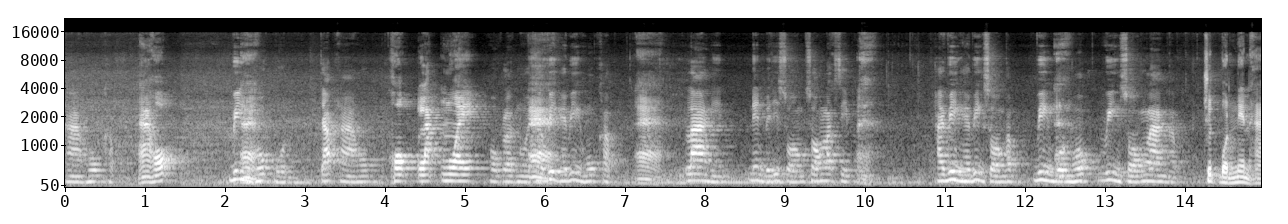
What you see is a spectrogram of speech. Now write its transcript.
ห้าหกครับ ห้าหก วิ่งอ่า หกบนจับห้าหกหกหลักหน่วย หกหลักหน่วยอ่า ถ้าวิ่งให้วิ่งหกครับ อ่าล่างนี่เน้นไปที่สองสองหลักสิบอ่าให้วิ่งให้วิ่งสองครับ วิ่งบนหกวิ่งสองล่างครับ ชุดบนเน้นหา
